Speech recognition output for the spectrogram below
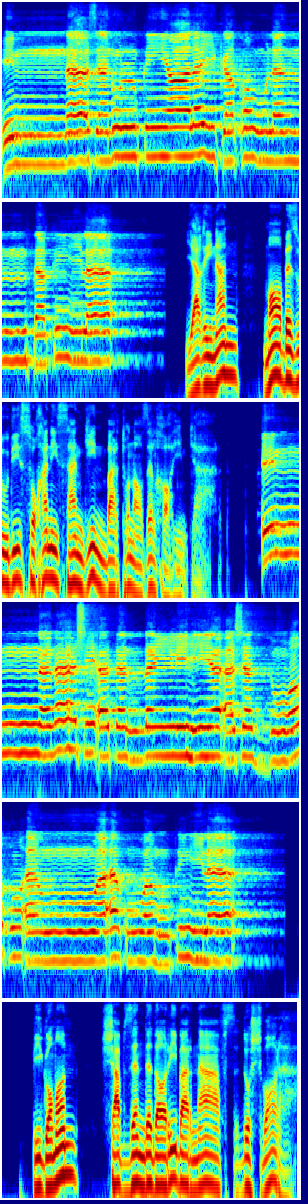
إنا سنلقي عليك قولا ثقيلا. یقینا ما به زودی سخنی سنگین بر تو نازل خواهیم کرد. إن ناشئة الليل هي أشد وطئا وأقوم قيلا. بیگمان شب زندهداری بر نفس دشوار است.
